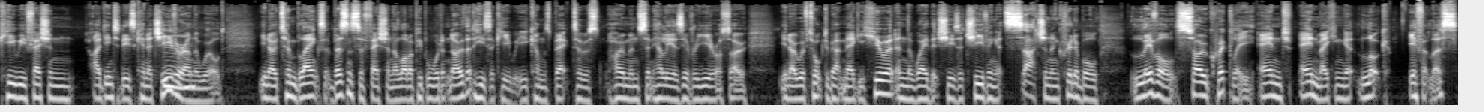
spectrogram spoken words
Kiwi fashion identities can achieve mm. around the world. You know, Tim Blanks at Business of Fashion, a lot of people wouldn't know that he's a Kiwi. He comes back to his home in St Heliers every year or so. You know, we've talked about Maggie Hewitt and the way that she's achieving at such an incredible level so quickly and and making it look effortless,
